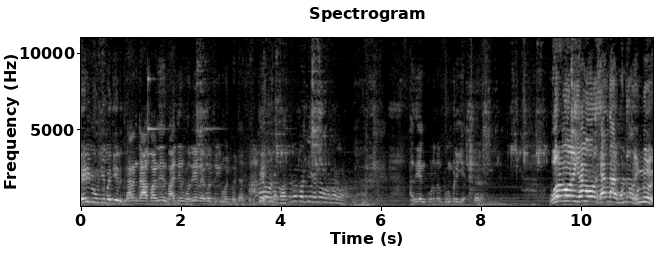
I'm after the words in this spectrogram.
தெரியுமே உன்னை பத்தி இருக்கு கரண்ட் ஆனது வாத்தியம் ஒரே வேகமா தூக்கி ஓடி போயிட்டாரு. அது என் கூடுதல் புண்பிடிக்க ஒரு நூறு இருநூறு சேர்ந்தால் முன்னூறு முந்நூறு.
